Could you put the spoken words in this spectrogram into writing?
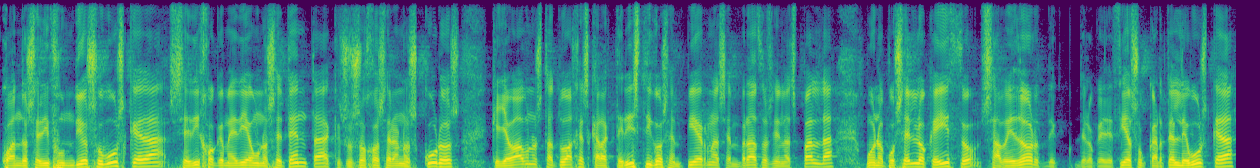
Cuando se difundió su búsqueda, se dijo que medía unos 70, que sus ojos eran oscuros, que llevaba unos tatuajes característicos en piernas, en brazos y en la espalda. Bueno, pues él lo que hizo, sabedor de, lo que decía su cartel de búsqueda,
